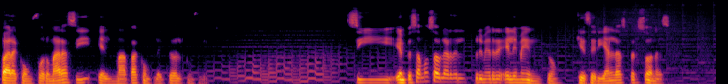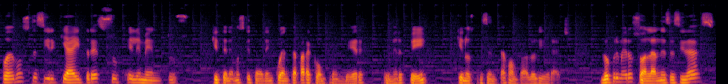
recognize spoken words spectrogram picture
para conformar así el mapa completo del conflicto. Si empezamos a hablar del primer elemento, que serían las personas, podemos decir que hay tres subelementos que tenemos que tener en cuenta para comprender primer P que nos presenta Juan Pablo Liberace. Lo primero son las necesidades.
